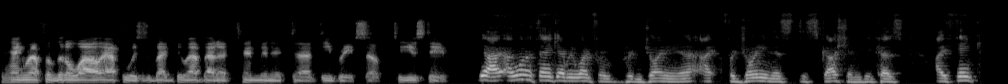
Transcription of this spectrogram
can hang around for a little while afterwards, but do have about a 10 minute uh, debrief. So to you, Steve. Yeah, I, I want to thank everyone for, for joining I, for joining this discussion because I think,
